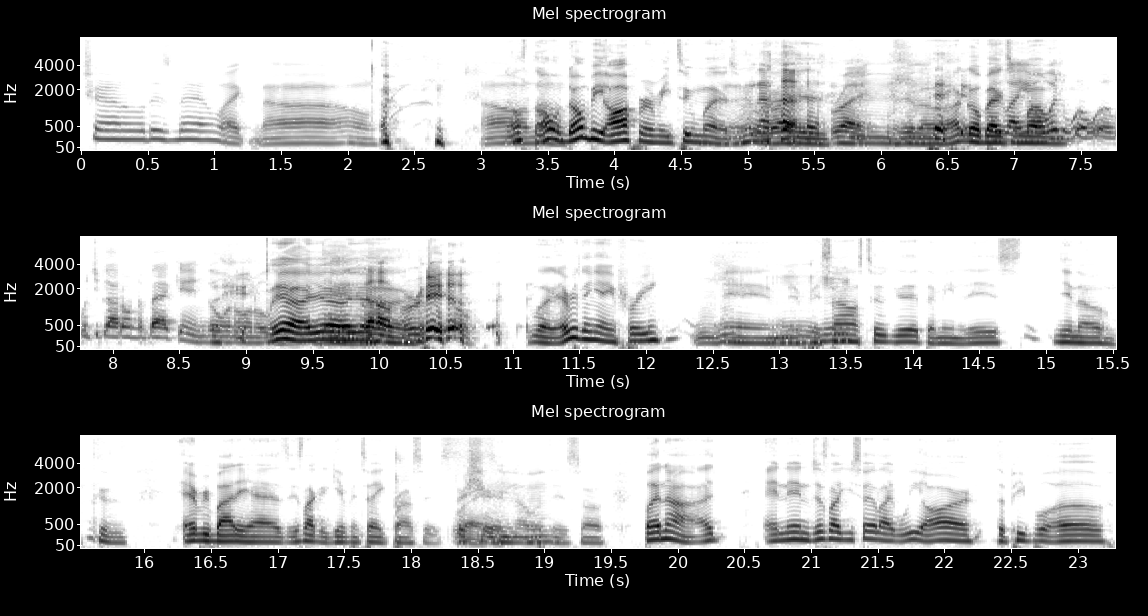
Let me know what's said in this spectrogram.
channel, this and that. I'm like, nah, I don't, I Don't, don't, don't don't be offering me too much. I'm Right. you know, I go back He's to my what, what, what you got on the back end going on over Yeah, yeah, yeah. No, for real. Look. Everything ain't free, Mhm. and if it Mhm. sounds too good, that mean it is. You know, because everybody has. It's like a give and take process. For like, sure. You know, with Mhm. this. So, but no, it- and then just like you say, like we are the people of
